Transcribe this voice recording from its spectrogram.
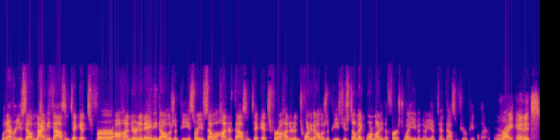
whatever. You sell 90,000 tickets for $180 a piece, or you sell 100,000 tickets for $120 a piece, you still make more money the first way, even though you have 10,000 fewer people there. Right. And it's,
